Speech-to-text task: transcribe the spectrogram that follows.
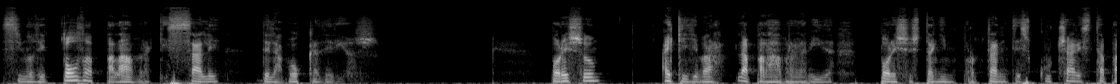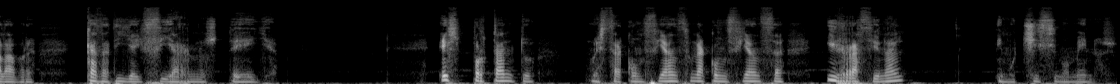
sino de toda palabra que sale de la boca de Dios. Por eso hay que llevar la palabra a la vida, por eso es tan importante escuchar esta palabra cada día y fiarnos de ella. Es, por tanto, nuestra confianza una confianza irracional, ni muchísimo menos.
